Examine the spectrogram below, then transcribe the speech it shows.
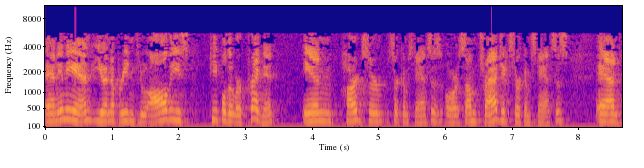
And in the end, you end up reading through all these people that were pregnant in hard circumstances or some tragic circumstances. And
